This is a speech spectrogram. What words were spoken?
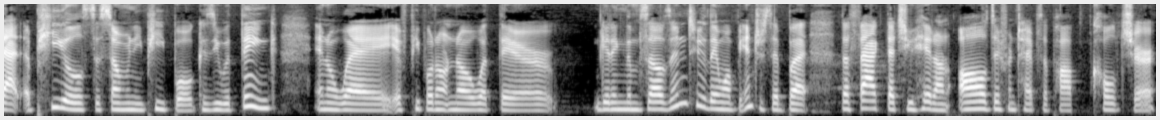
that appeals to so many people because you would think in a way if people don't know what they're getting themselves into they won't be interested but the fact that you hit on all different types of pop culture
